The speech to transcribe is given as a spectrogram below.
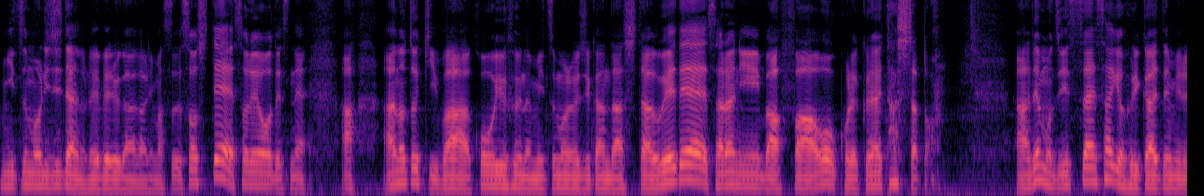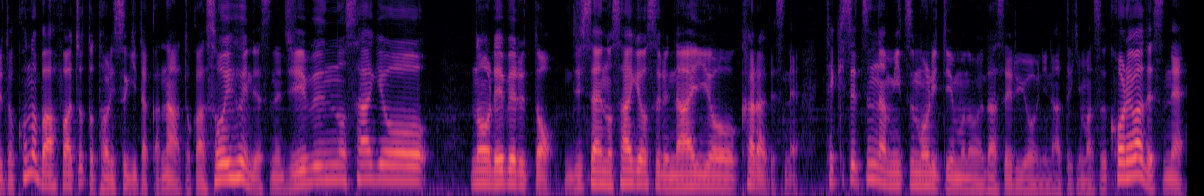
見積もり自体のレベルが上がります。そして、それをですね、あ、あの時はこういう風な見積もりの時間出した上で、さらにバッファーをこれくらい足したと。あでも実際作業振り返ってみると、このバッファーちょっと取りすぎたかなとか、そういう風にですね、自分の作業のレベルと実際の作業する内容からですね、適切な見積もりというものを出せるようになってきます。これはですね、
